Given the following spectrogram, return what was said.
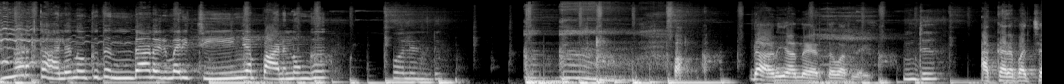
നിങ്ങളുടെ തല നോക്കുന്നത് എന്താണ്? ഒരുമാതിരി ചീഞ്ഞ പനനൊങ്ക് പോലെ ഉണ്ട്. ഇതാണ് ഞാൻ നേരത്തെ പറഞ്ഞത്. അക്കരപ്പച്ച. അക്കര പച്ച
